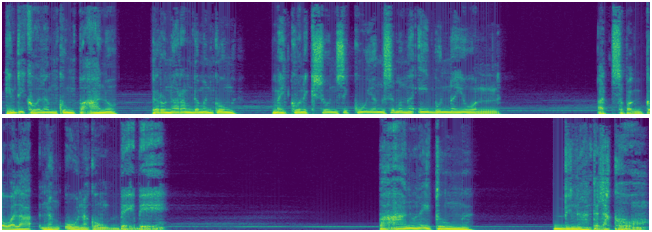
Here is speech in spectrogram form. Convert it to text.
Hindi ko alam kung paano pero naramdaman kong may koneksyon si kuyang sa mga ibon na yun at sa pagkawala ng una kong baby. Paano na itong dinadala ko?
